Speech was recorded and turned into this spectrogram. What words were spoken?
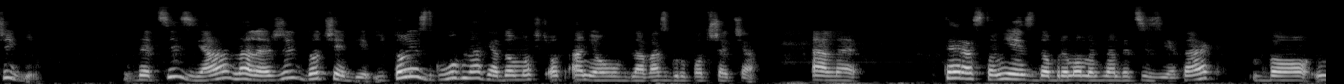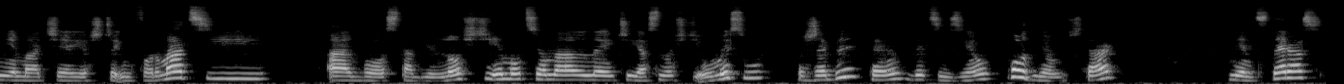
czyli decyzja należy do ciebie i to jest główna wiadomość od aniołów dla was, grupo trzecia. Ale teraz to nie jest dobry moment na decyzję, tak? Bo nie macie jeszcze informacji albo stabilności emocjonalnej czy jasności umysłu, żeby tę decyzję podjąć, tak? Więc teraz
